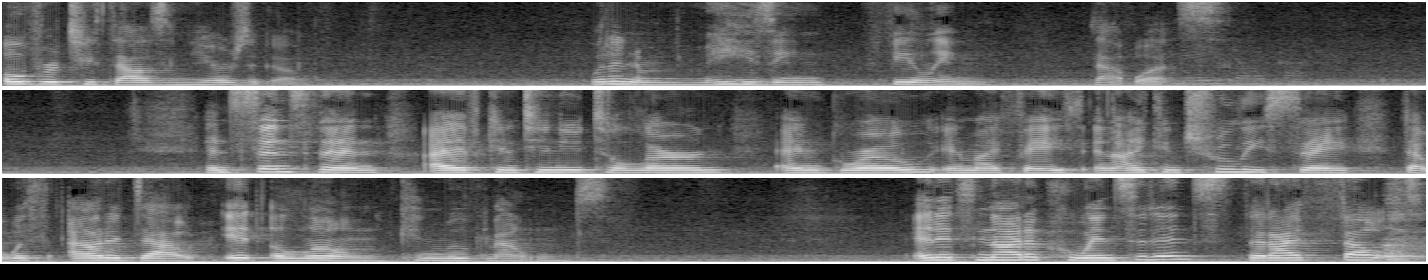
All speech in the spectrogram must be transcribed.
over 2,000 years ago. What an amazing feeling that was. And since then, I have continued to learn and grow in my faith, and I can truly say that without a doubt, it alone can move mountains. And it's not a coincidence that I felt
